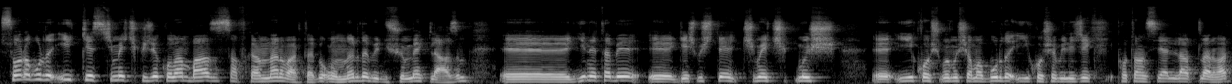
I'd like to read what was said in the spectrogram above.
Sonra burada ilk kez çime çıkacak olan bazı safkanlar var tabi. Onları da bir düşünmek lazım. E, yine tabi e, geçmişte çime çıkmış e, iyi koşmamış ama burada iyi koşabilecek potansiyelli atlar var.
